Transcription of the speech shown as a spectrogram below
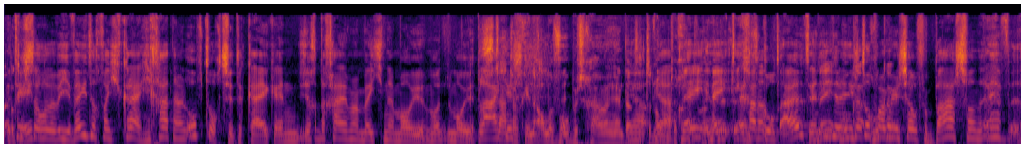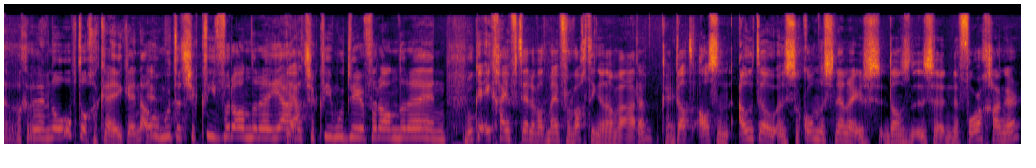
Het Oké, is toch, je weet toch wat je krijgt. Je gaat naar een optocht zitten kijken en dan ga je maar een beetje naar mooie, mo- mooie Het plaatjes. staat ook in alle voorbeschouwingen dat Ja, het een ja. optocht Nee, wordt. nee, het, ik ga het komt uit en Nee, iedereen is toch maar weer zo verbaasd van... We, hebben een optocht gekeken en oh, Ja. moet het circuit veranderen? Ja, Ja. dat circuit moet weer veranderen. En Moeke, ik ga je vertellen wat mijn verwachtingen dan waren. Dat als een auto een seconde sneller is dan zijn voorganger...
